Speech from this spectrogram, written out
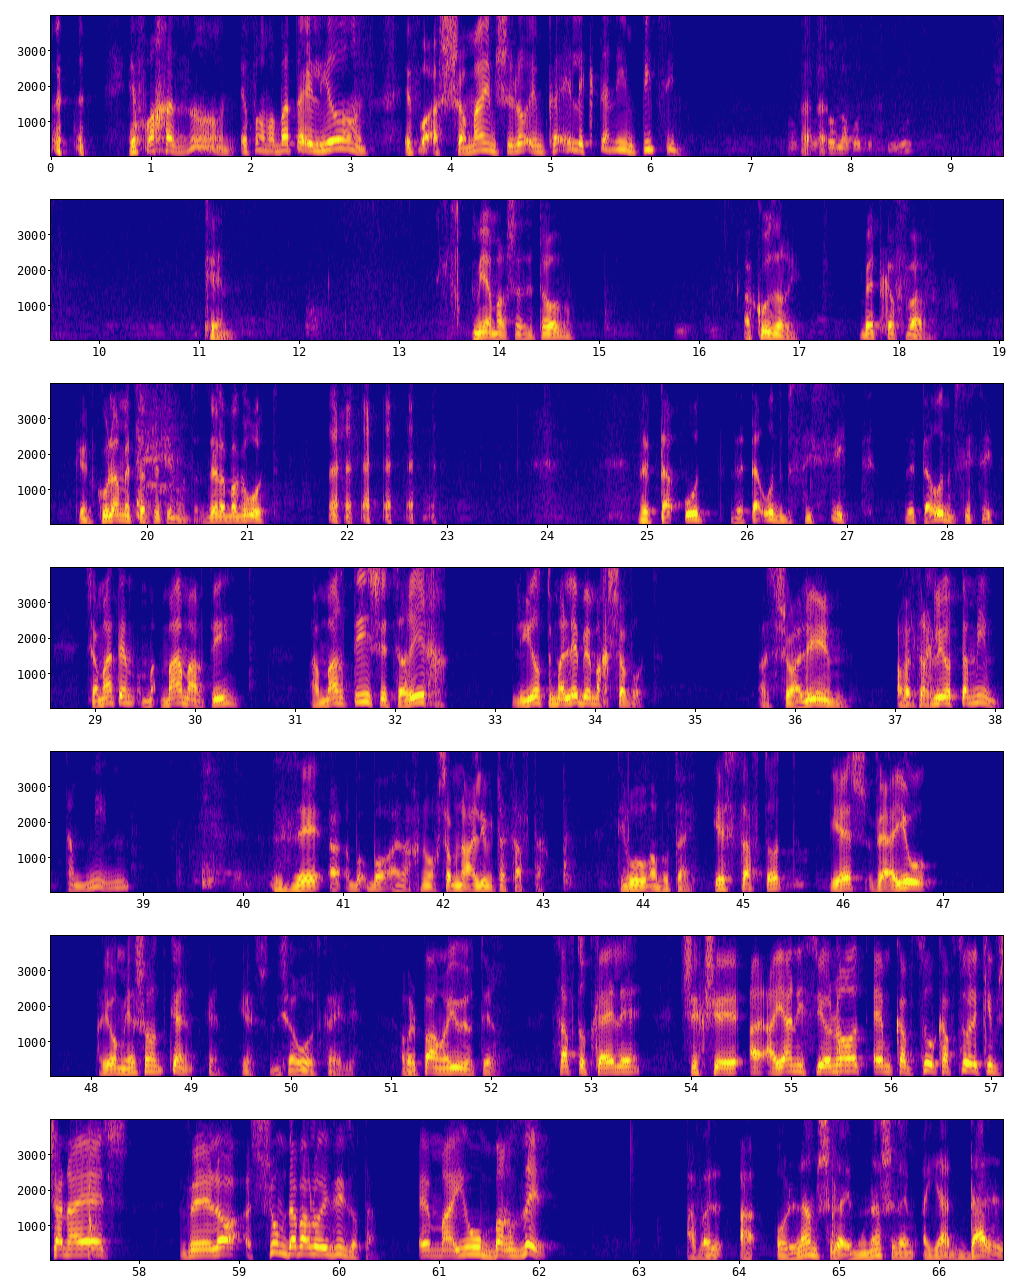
איפה החזון? איפה המבט העליון? איפה השמיים שלו הם כאלה קטנים, פיצים. טוב לעבוד בתמימות? כן. מי אמר שזה טוב? הכוזרי, בית כ"ו. כן, כולם מצטטים אותו, זה לבגרות. זה טעות, זה טעות בסיסית, זה טעות בסיסית. שמעתם, מה אמרתי? אמרתי שצריך להיות מלא במחשבות. אז שואלים, אבל צריך להיות תמים. תמים זה, בוא, בוא, אנחנו עכשיו נעליב את הסבתא. תראו, רבותיי, יש סבתות, יש, והיו, היום יש עוד? כן, כן, יש, נשארו עוד כאלה. אבל פעם היו יותר. סבתות כאלה, שכשהיה ניסיונות, הם קפצו, קפצו לכבשן האש, ולא, שום דבר לא הזיז אותם. הם היו ברזל. אבל העולם של האמונה שלהם היה דל.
